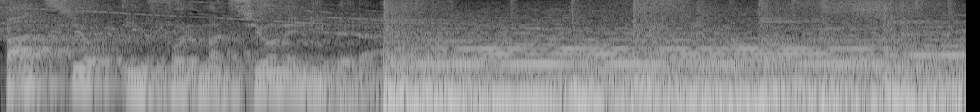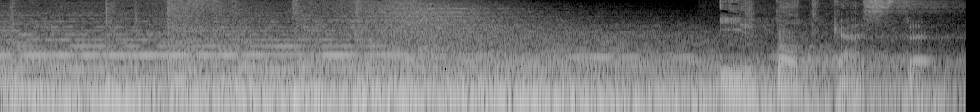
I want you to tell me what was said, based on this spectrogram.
Spazio Informazione Libera. Il podcast.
